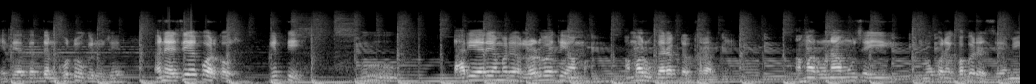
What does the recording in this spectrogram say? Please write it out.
એ તે તદ્દન ખોટું કર્યું છે. અને હજી એકવાર કહું છું, કીર્તિ, તું તારી હારે અમારે લડવાથી અમારું કેરેક્ટર ખરાબ છે. અમારું નામ શું છે એ લોકોને ખબર જ છે. અમે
